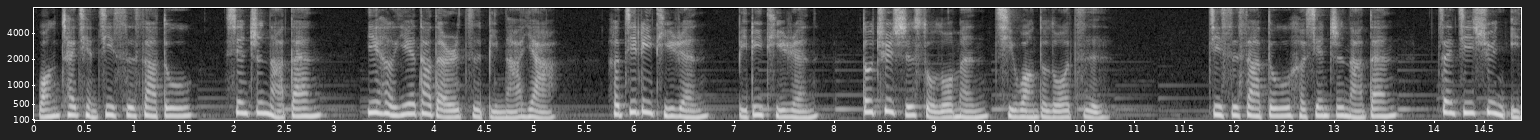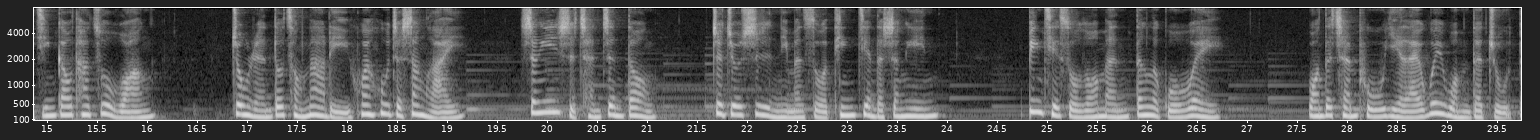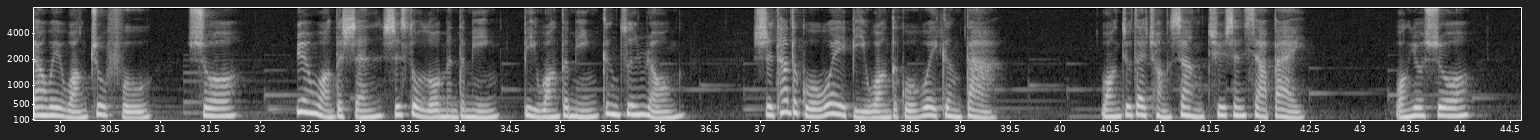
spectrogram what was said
王差遣祭司撒都、先知拿单、耶和耶大的儿子比拿雅和基利提人、比利提人。都去使所罗门齐王的骡子。祭司撒都和先知拿单在基训已经膏他做王，众人都从那里欢呼着上来，声音使城震动。这就是你们所听见的声音，并且所罗门登了国位，王的臣仆也来为我们的主大卫王祝福，说：愿王的神使所罗门的名比王的名更尊荣。使他的国位比王的国位更大，王就在床上屈身下拜。王又说：“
